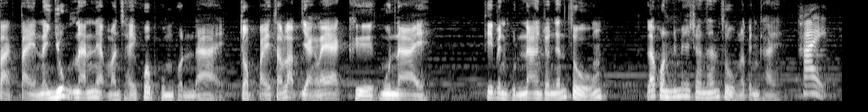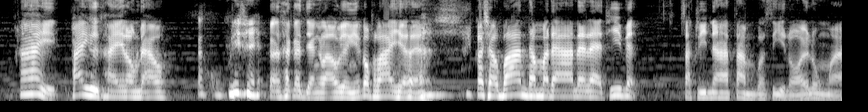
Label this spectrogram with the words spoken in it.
ศักดิ์แต่ในยุคนั้นเนี่ยมันใช้ควบคุมคนได้ จบไปสำหรับอย่างแรกคือมูลนายที่เป็นขุนนางชนชั้นสูง แล้วคนที่ไม่ใช่ชนชั้นสูงแล้วเป็นใครไพ่ ไพร่ไพร่คือใครลองเดาก็คุกนี่แหละก็ถ้าเกิดอย่างเราอย่างเงี้ยก็ไพร่อะไรก็ชาวบ้านธรรมดานั่นแหละที่แบบศักดินาต่ำกว่า 400 ลงมา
